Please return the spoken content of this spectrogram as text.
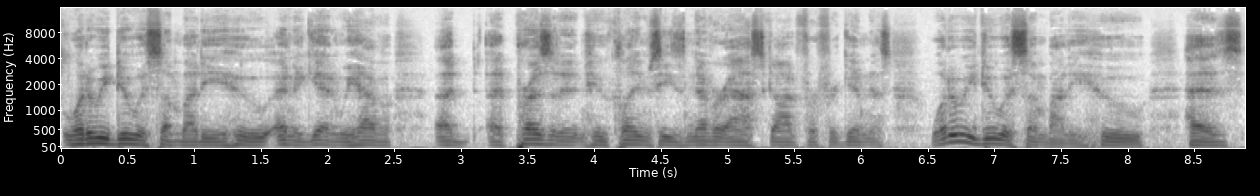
What do we do with somebody who, and again, we have a, a president who claims he's never asked God for forgiveness. What do we do with somebody who has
